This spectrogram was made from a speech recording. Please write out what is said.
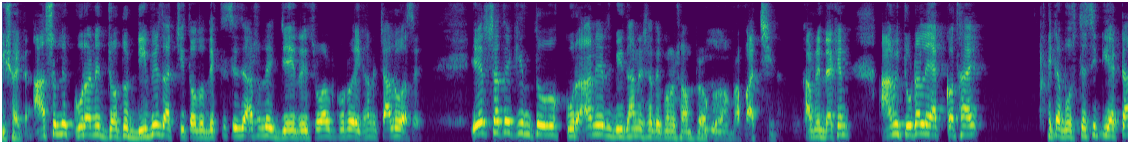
বিষয়টা আসলে কোরআনের যত ডিপে যাচ্ছি তত দেখতেছি যে আসলে যে রিচুয়ালগুলো এখানে চালু আছে এর সাথে কিন্তু কোরআনের বিধানের সাথে কোনো সম্পর্ক আমরা পাচ্ছি না। আপনি দেখেন, আমি টোটালি এক কথায় এটা বুঝতেছি কি একটা,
